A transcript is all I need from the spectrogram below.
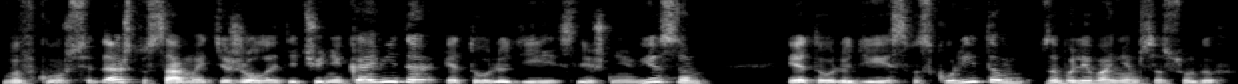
Вы в курсе, да, что самое тяжелое течение ковида – это у людей с лишним весом, это у людей с васкулитом, заболеванием сосудов,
